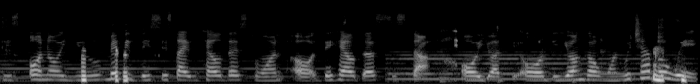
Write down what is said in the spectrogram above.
dishonor you. Maybe the sister is the eldest one, or the eldest sister, or you are the or the younger one, whichever way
